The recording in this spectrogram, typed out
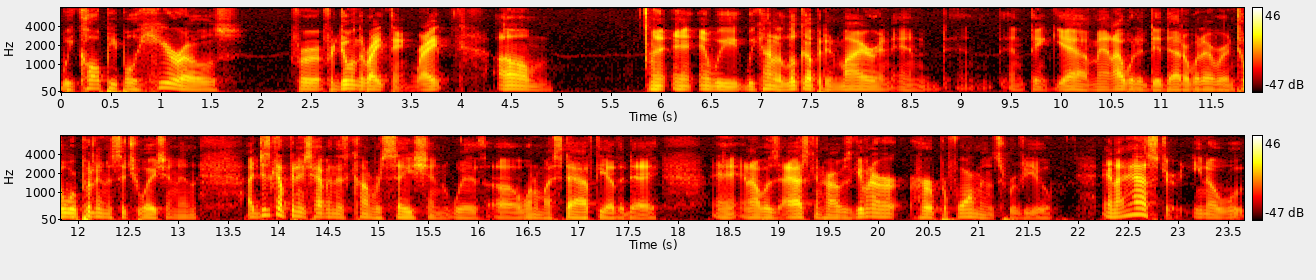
we call people heroes for for doing the right thing right? Um and, and we we kind of look up and admire and and and, think yeah man i would have did that or whatever until we're put in a situation. And i just got finished having this conversation with uh, one of my staff the other day and, and i was asking her i was giving her her performance review and i asked her you know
